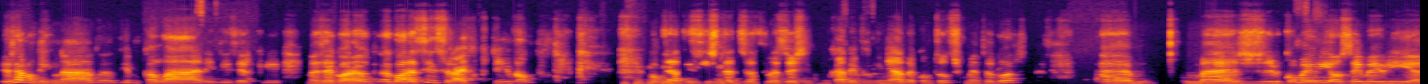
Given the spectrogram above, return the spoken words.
Eu já não digo nada de me calar e dizer que, mas agora, agora sim será irrepetível. Como já disse isto antes das eleições, um bocado envergonhada, como todos os comentadores. Um, mas com maioria ou sem maioria,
